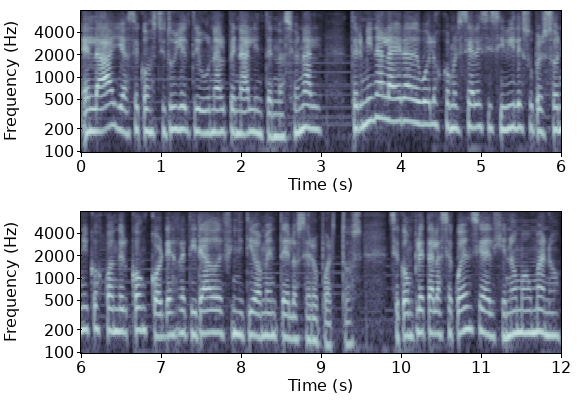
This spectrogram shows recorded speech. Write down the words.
En La Haya se constituye el Tribunal Penal Internacional. Termina la era de vuelos comerciales y civiles supersónicos cuando el Concorde es retirado definitivamente de los aeropuertos. Se completa la secuencia del genoma humano.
